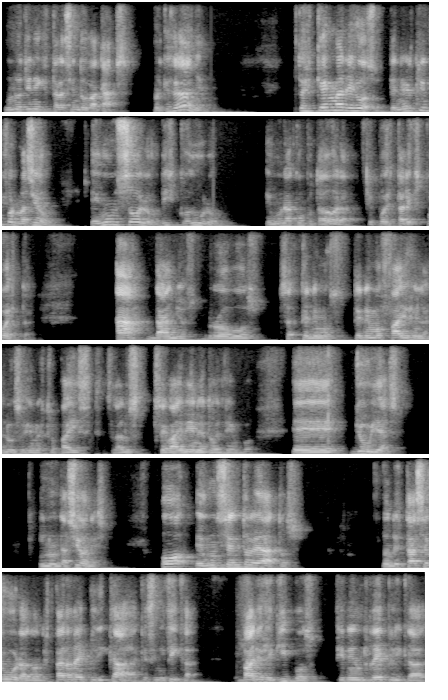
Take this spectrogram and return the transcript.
Uno tiene que estar haciendo backups, porque se dañan. Entonces, ¿qué es más riesgoso? Tener tu información en un solo disco duro, en una computadora que puede estar expuesta, a daños, robos, tenemos, tenemos fallos en las luces en nuestro país, la luz se va y viene todo el tiempo, eh, lluvias, inundaciones, o en un centro de datos donde está segura, donde está replicada, ¿qué significa? Varios equipos tienen réplica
